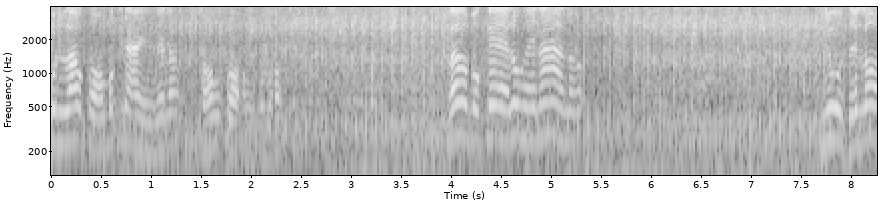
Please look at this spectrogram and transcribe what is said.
คุณเล่ากองบักใหญ่เลยเนาะสองกล่องผมบอกแล้วก็บอกแกลงให้หน้าเนาะอยู่เสร็จล้อ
